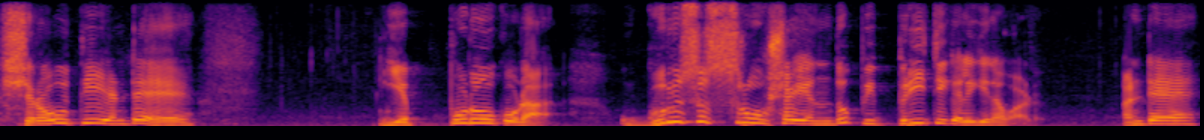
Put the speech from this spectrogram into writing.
శ్రౌతి అంటే ఎప్పుడూ కూడా గురు శుశ్రూష ఎందు పి- ప్రీతి కలిగినవాడు. అంటే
